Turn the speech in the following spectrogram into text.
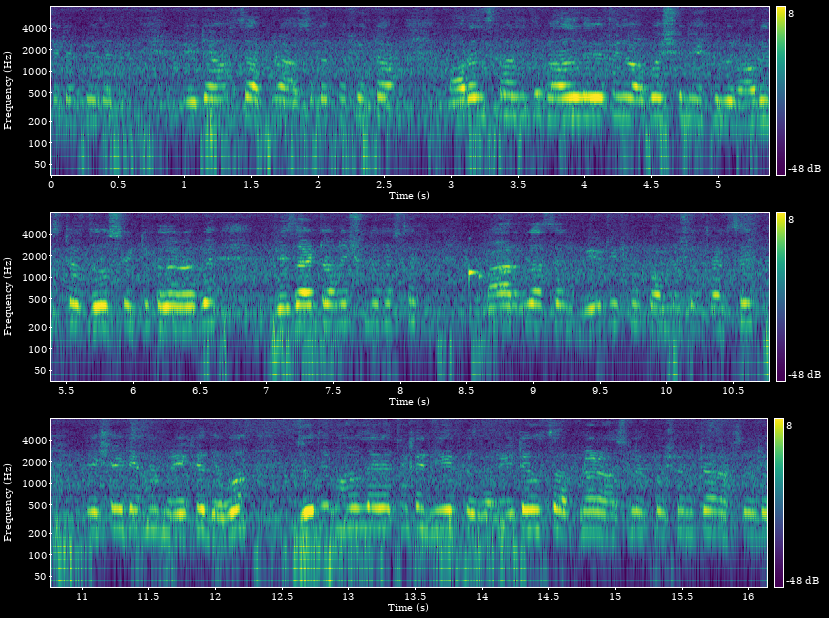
সেটা পেয়ে যাবেন। এটা হচ্ছে আপনার আসলে পোশাকটা অরেঞ্জ কালার যদি ভালো লেগে থাকে, অবশ্যই নিয়ে ফেলবেন অরেঞ্জটা জোস একটি কালার হবে। ডিজাইনটা অনেক সুন্দর থাকছে। মার্বেলাস অ্যান্ড বিউটিফুল কম্বিনেশন থাকছে। এই শাড়িটা এখন রেখে দেবো। যদি ভালো লাগে থাকে, নিয়ে ফেলবেন। এটা হচ্ছে আপনার আসলে পোশনটা আসলে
